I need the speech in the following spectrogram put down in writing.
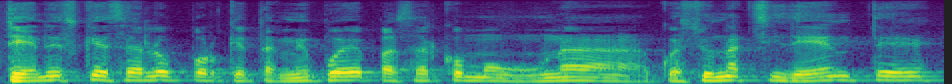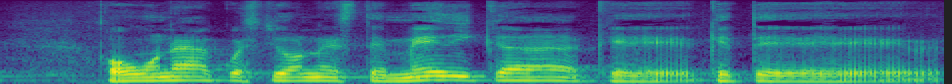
Tienes que hacerlo porque también puede pasar como una cuestión de accidente o una cuestión este, médica que, que, te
